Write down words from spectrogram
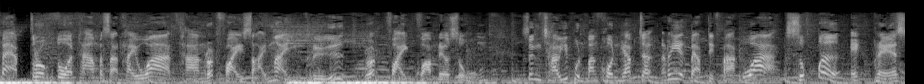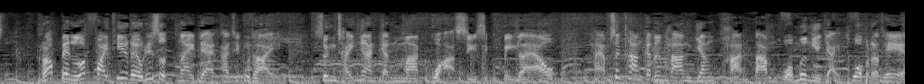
แบบตรงตัวทางภาษาไทยว่าทางรถไฟสายใหม่ หรือรถไฟความเร็วสูง ซึ่งชาวญี่ปุ่นบางคนครับจะเรียกแบบติดปากว่าซูเปอร์เอ็กเพรสเพราะเป็นรถไฟที่เร็วที่สุดในแดนอาทิตย์อุทัยซึ่งใช้งานกันมากว่า 40 ปีแล้ว แถมเส้นทางการเดินทางยังผ่านตามหัวเมืองใหญ่ๆทั่วประเทศ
